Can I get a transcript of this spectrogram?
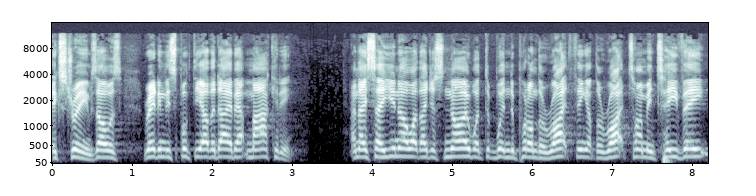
extremes. I was reading this book the other day about marketing. And they say, you know what, they just know what to, when to put on the right thing at the right time in TV.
